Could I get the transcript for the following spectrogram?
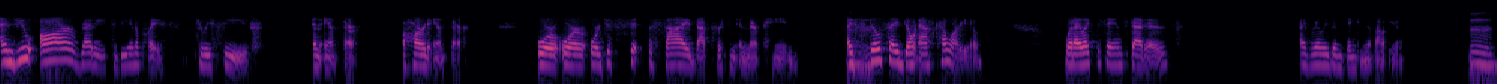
and you are ready to be in a place to receive an answer, a hard answer or or or just sit beside that person in their pain. Mm-hmm. i still say don't ask how are you? What i like to say instead is i've really been thinking about you. Mm.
